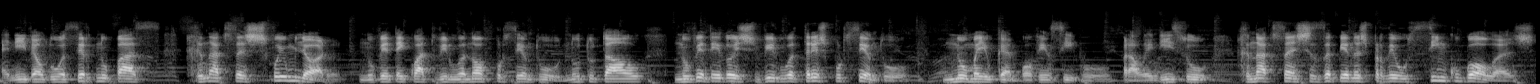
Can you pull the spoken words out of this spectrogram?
A nível do acerto no passe, Renato Sanches foi o melhor, 94,9% no total, 92,3% no meio-campo ofensivo. Para além disso, Renato Sanches apenas perdeu 5 bolas,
